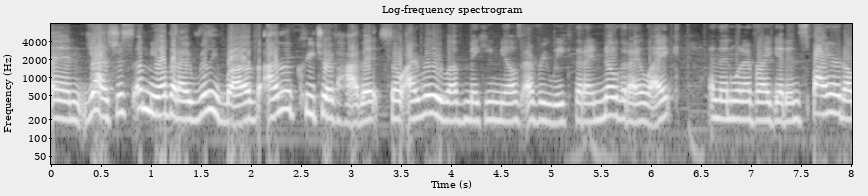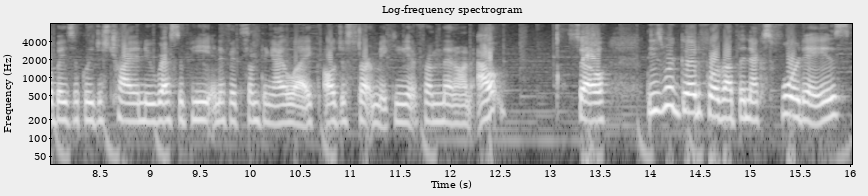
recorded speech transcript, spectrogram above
and yeah, it's just a meal that I really love. I'm a creature of habit, so I really love making meals every week that I know that I like. And then whenever I get inspired, I'll basically just try a new recipe. And if it's something I like, I'll just start making it from then on out. So these were good for about the next four days.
